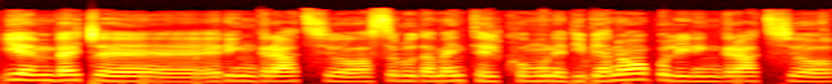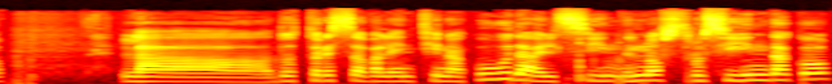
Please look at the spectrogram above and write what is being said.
Io invece ringrazio assolutamente il Comune di Pianopoli, ringrazio la dottoressa Valentina Cuda, il, il nostro sindaco,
